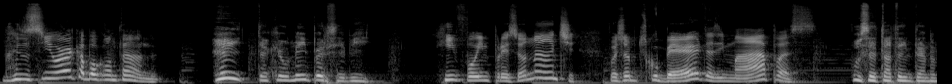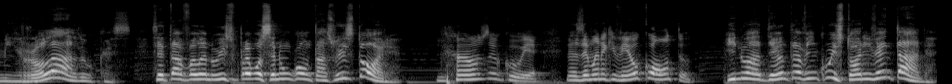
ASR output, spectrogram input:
Mas o senhor acabou contando. Eita, que eu nem percebi. E foi impressionante. Foi sobre descobertas e mapas. Você tá tentando me enrolar, Lucas. Você tá falando isso para você não contar sua história. Não, seu cuia. Na semana que vem eu conto. E não adianta vir com história inventada,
